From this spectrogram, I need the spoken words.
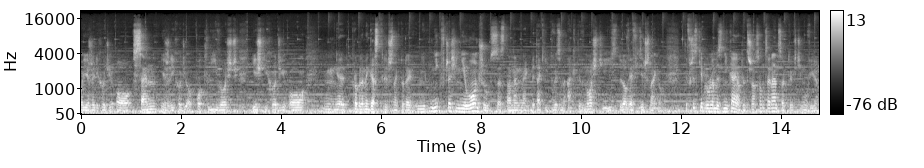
o, jeżeli chodzi o sen, jeżeli chodzi o potliwość, jeśli chodzi o mm, problemy gastryczne, które ni- nikt wcześniej nie łączył ze stanem jakby takiej powiedzmy aktywności i zdrowia fizycznego. Te wszystkie problemy znikają, te trzęsące ręce, o których Ci mówiłem,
